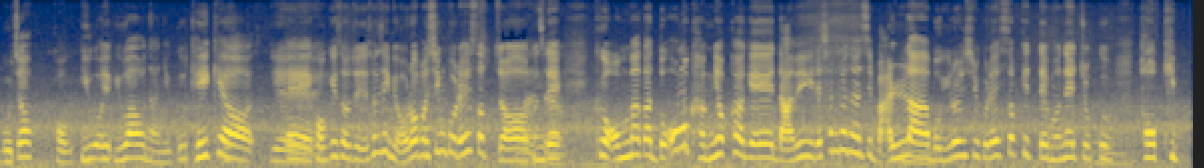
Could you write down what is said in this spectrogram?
뭐죠? 거, 유아, 유아원 아니고 daycare 예. 예, 거기서도 이제 선생님이 여러 번 신고를 했었죠. 맞아요. 근데 그 엄마가 너무 강력하게 남의 일에 참견하지 말라 음. 뭐 이런 식으로 했었기 때문에 조금 음. 더 깊게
